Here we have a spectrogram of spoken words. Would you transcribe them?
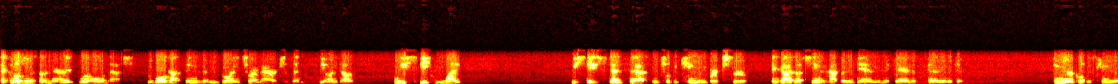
And for those of us that are married, we're all a mess. We've all got things that we brought into our marriages that need to be undone. We speak life we stay steadfast until the kingdom breaks through. And guys, I've seen it happen again and again and again and again. The miracle of His kingdom.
